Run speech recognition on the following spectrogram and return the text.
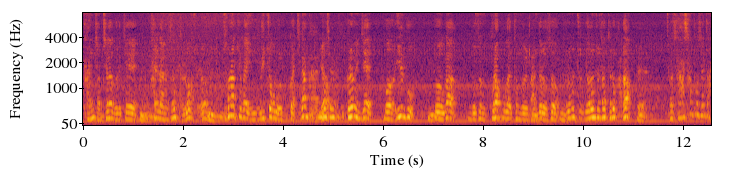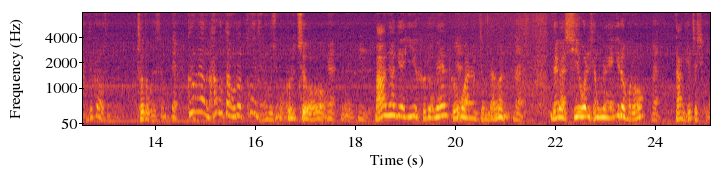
당 전체가 그렇게 음. 할 가능성은 별로 없어요. 음. 손학규가 이- 우리 쪽으로 올 것 같지가 않거든요. 아니죠. 그러면 이제 뭐 일부 음. 무슨 구락부 같은 걸 만들어서 음. 그러면 조- 여론조사 들어가라. 네. 저 4, 3%안 될 거라고 생각해요. 저도 그랬습니다. 예. 그러면 한국당으로 통일되는 것이고. 그렇죠. 네. 네. 음. 만약에 이 흐름에 거부하는 정당은 네. 내가 10월 혁명의 이름으로 네. 당 해체시키라.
